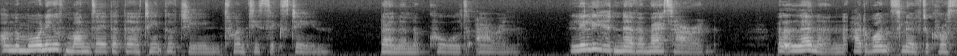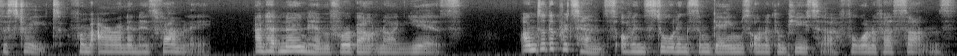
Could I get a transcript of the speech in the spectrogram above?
On the morning of Monday, the 13th of June 2016, Lennon called Aaron. Lilley had never met Aaron, but Lennon had once lived across the street from Aaron and his family and had known him for about nine years. Under the pretense of installing some games on a computer for one of her sons,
